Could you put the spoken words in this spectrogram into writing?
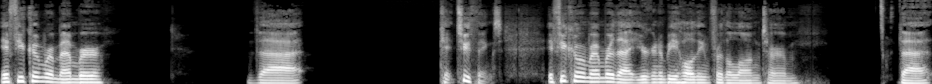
if you can remember that okay, two things. If you can remember that you're going to be holding for the long term, that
